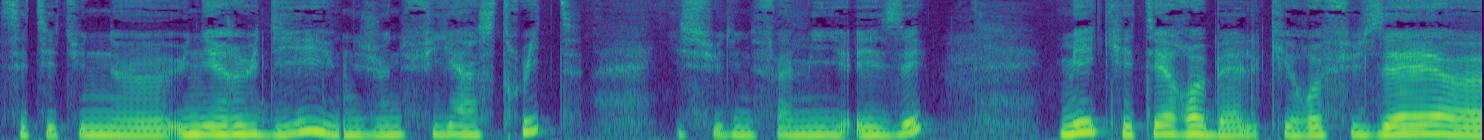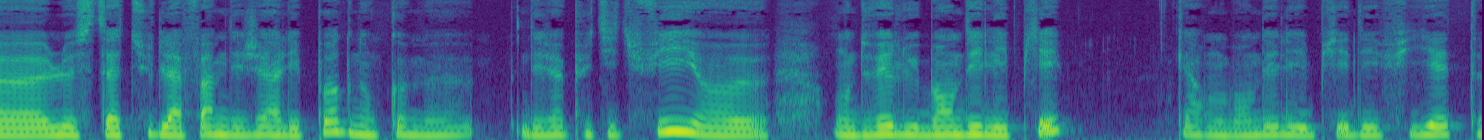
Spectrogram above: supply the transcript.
C'était une, une érudite, une jeune fille instruite, issue d'une famille aisée, mais qui était rebelle, qui refusait euh, le statut de la femme déjà à l'époque. Donc comme euh, déjà petite fille, euh, on devait lui bander les pieds, car on bandait les pieds des fillettes,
